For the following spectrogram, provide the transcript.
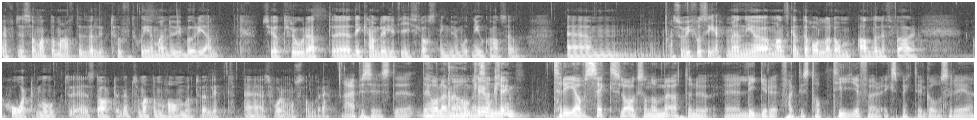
eftersom att de har haft ett väldigt tufft schema nu i början. Så jag tror att eh, det kan bli lite islossning nu mot Newcastle. Ehm, så vi får se. Men jag, man ska inte hålla dem alldeles för hårt mot eh, starten eftersom att de har mött väldigt eh, svåra motståndare. Nej precis, det, det håller jag med om. Men Okej, sen- okej. tre av sex lag som de möter nu eh, ligger faktiskt topp 10 för expected goals. Så det är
